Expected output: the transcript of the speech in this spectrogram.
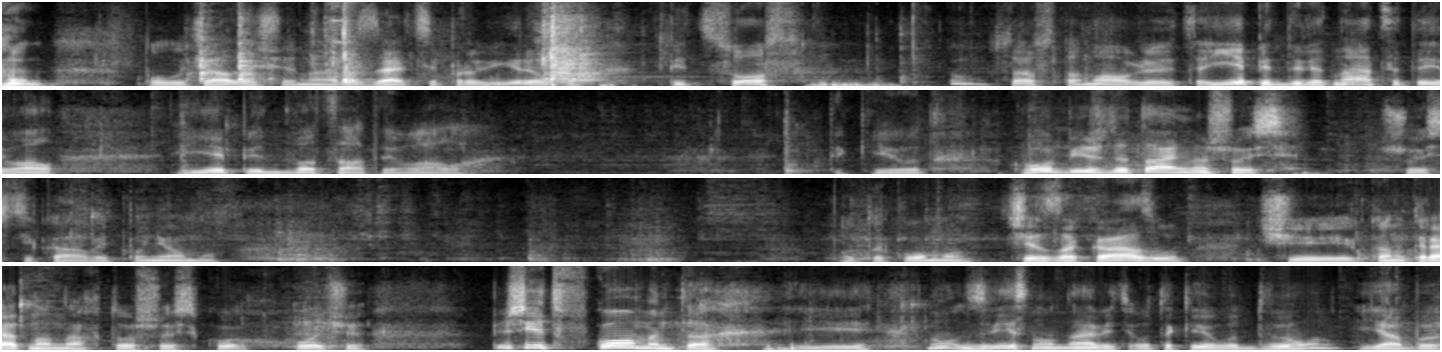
получали ще на розетці, провірили, підсос. Ну, все встановлюється. Є під 19 вал, є під 20 вал. Такі от. Кого більш детально щось, щось цікавить по ньому. По такому чи заказу, чи конкретно на хто щось хоче. Пишіть в коментах. І, ну, звісно, навіть отакий от двигун, я би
